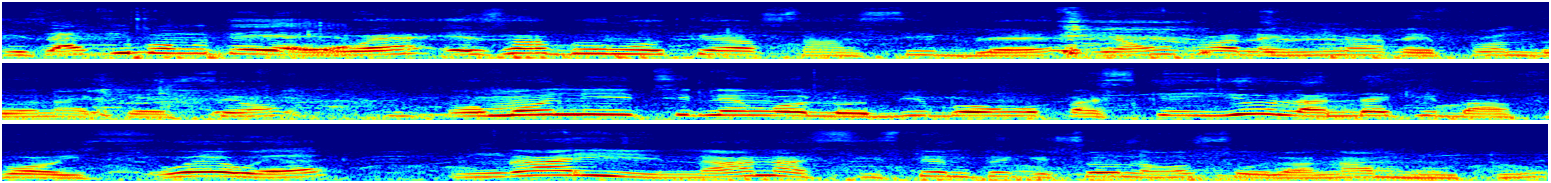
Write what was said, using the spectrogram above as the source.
ezalaki bongo te yaya ouais, eza bongo cœur sensible yango kaka nalingi na répondre na question omoni ti ndenge olobi bongo parce que yo olandaki bavoice wewe ouais, ouais. ngai naa na système te kesoo naosola na mutu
